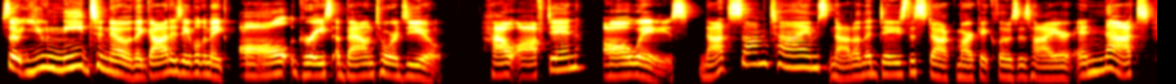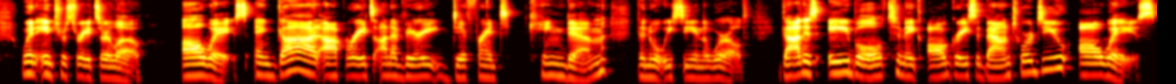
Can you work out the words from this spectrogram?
So you need to know that God is able to make all grace abound towards you. How often? Always. Not sometimes, not on the days the stock market closes higher, and not when interest rates are low. Always. And God operates on a very different kingdom than what we see in the world. God is able to make all grace abound towards you always.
